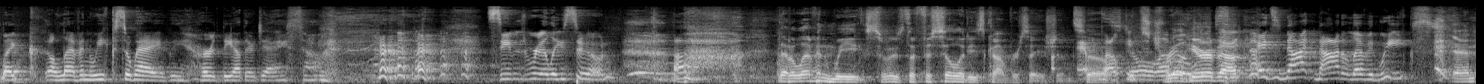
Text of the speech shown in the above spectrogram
like 11 weeks away, we heard the other day, so. seems really soon. That 11 weeks was the facilities conversation, so. Well, it's true. We'll hear about, It's not, not 11 weeks. and,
